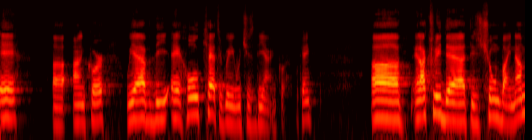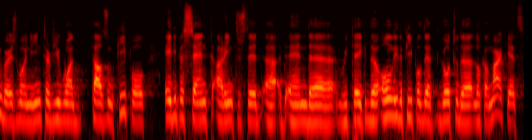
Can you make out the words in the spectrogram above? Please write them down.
a uh, anchor we have the, a whole category, which is the anchor? Uh, and actually that is shown by numbers. When you interview 1,000 people, 80% are interested, uh, and uh, we take the, only the people that go to the local markets.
